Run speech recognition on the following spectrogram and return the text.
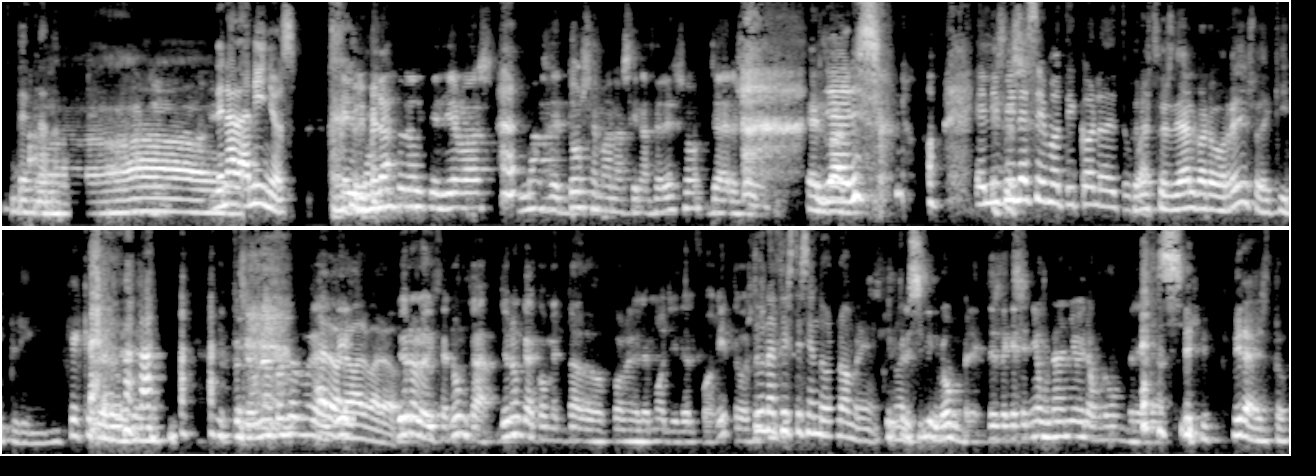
De nada. Guau. De nada, niños. El Primera- momento en el que llevas más de dos semanas sin hacer eso, ya eres hombre. Ya verdad. eres uno. Elimina es- ese emoticono de tu Pero esto es de Álvaro Reyes o de Kipling. ¿Qué, te dice? Pero una cosa es muy Álvaro, Álvaro. Yo no lo hice nunca. Yo nunca he comentado con el emoji del fueguito. Eso Tú naciste siendo un hombre. Siempre he sido un hombre. Desde que tenía un año era un hombre. Sí, mira esto.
